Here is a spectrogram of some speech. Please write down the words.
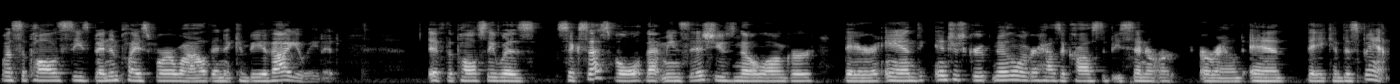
Once the policy's been in place for a while, then it can be evaluated. If the policy was successful, that means the issue is no longer there and the interest group no longer has a cause to be centered around and they can disband.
